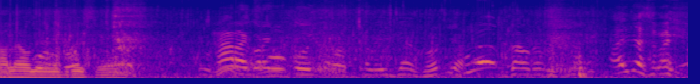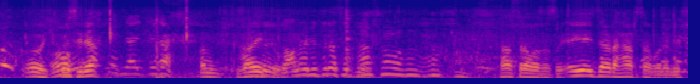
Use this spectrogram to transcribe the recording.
অনেক হারা করে কই আই যাচ্ছে ভাই ওই কইছি না আমি জানি তো জালের ভিতরে আছে তো হাঁসরা মাছ আছে এই এই জায়গাটা হাঁসা পড়ে বেশ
